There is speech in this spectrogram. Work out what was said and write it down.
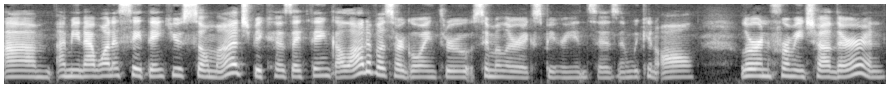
Um, I mean, I want to say thank you so much because I think a lot of us are going through similar experiences and we can all learn from each other and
